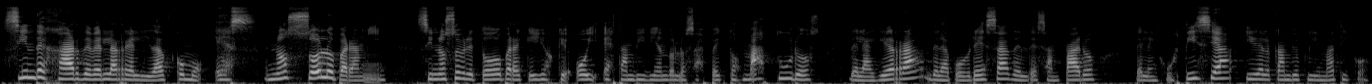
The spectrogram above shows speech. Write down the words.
sin dejar de ver la realidad como es, no solo para mí, sino sobre todo para aquellos que hoy están viviendo los aspectos más duros de la guerra, de la pobreza, del desamparo, de la injusticia y del cambio climático.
